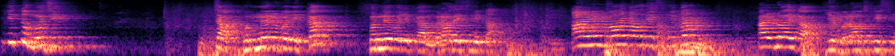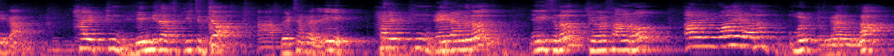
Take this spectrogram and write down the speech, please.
이게 또 뭐지? 자, 법례를 보니까, 법례 보니까 뭐라고 되어 있습니까? RY라고 되어 있습니까? RY가 뒤에 뭐라고 적혀 있습니까? 8핀 릴레이입니다. 적혀 있죠, 그죠? 아, 돼. 여기 8핀 릴레이라는 거는 여기서는 기호상으로 RY라는 부품을 의미하는구나.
